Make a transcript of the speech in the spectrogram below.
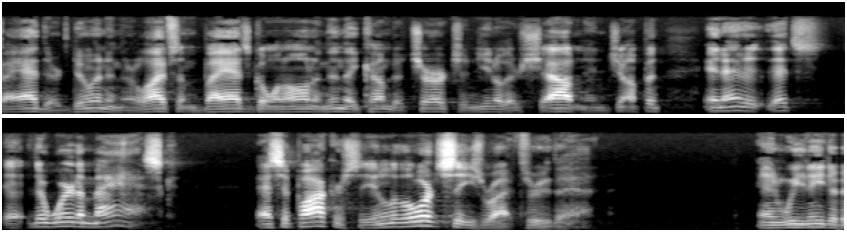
bad they're doing in their life, something bad's going on, and then they come to church and you know they're shouting and jumping, and that, that's they're wearing a mask. That's hypocrisy, and the Lord sees right through that. And we need to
